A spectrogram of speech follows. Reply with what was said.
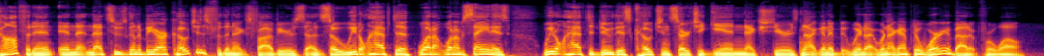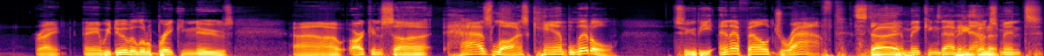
confident, and, that, and that's who's going to be our coaches for the next five years. Uh, so we don't have to. What I, what I'm saying is, we don't have to do this coaching search again next year. It's not going to be. We're not. We're not going to have to worry about it for a while. Right. And we do have a little breaking news. Uh, Arkansas has lost Cam Little to the NFL draft. Stud. And making that He's gonna- announcement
